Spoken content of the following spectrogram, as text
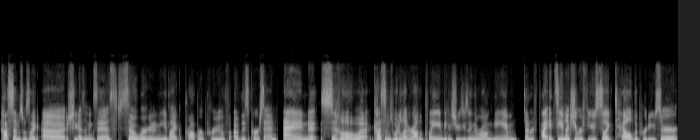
customs was like, uh, she doesn't exist. So we're to need like proper proof of this person. And so uh, customs wouldn't let her on the plane because she was using the wrong name. And ref- I, it seemed like she refused to like tell the producer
